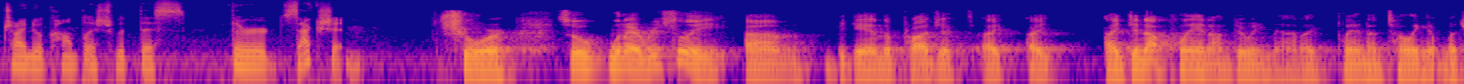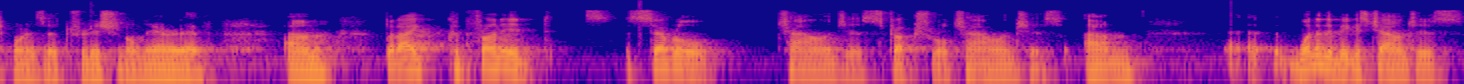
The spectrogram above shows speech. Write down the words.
trying to accomplish with this third section? Sure. So when I originally um, began the project, I, I I did not plan on doing that. I planned on telling it much more as a traditional narrative. Um, but I confronted s- several challenges, structural challenges. Um, uh, one of the biggest challenges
